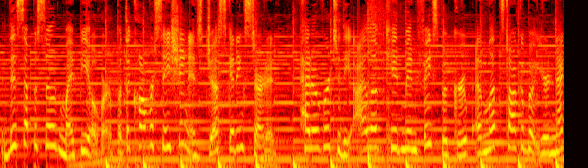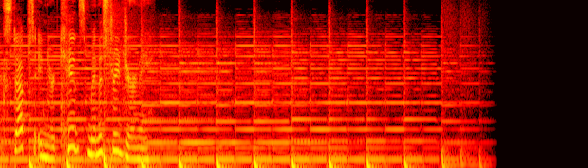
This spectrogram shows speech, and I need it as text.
This episode might be over, but the conversation is just getting started. Head over to the I Love Kidmin Facebook group and let's talk about your next steps in your kids' ministry journey.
